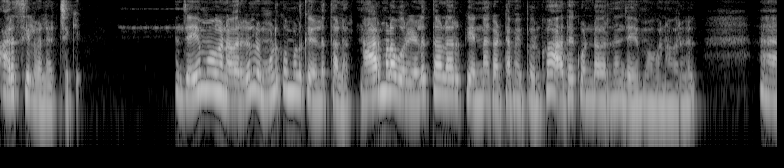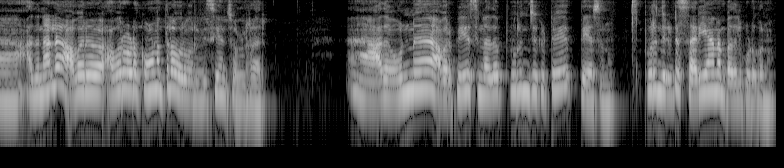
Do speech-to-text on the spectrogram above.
அரசியல் வளர்ச்சிக்கு. ஜெயமோகன் அவர்கள் முழுக்க முழுக்க எழுத்தாளர். நார்மலாக ஒரு எழுத்தாளருக்கு என்ன கட்டமைப்பு இருக்கோ அதை கொண்டவர் தான் ஜெயமோகன் அவர்கள். அதனால் அதனால அவர் அவரோட கோணத்தில் அவர் ஒரு விஷயம் சொல்கிறார் அதை ஒன்று அவர் பேசுனதை புரிஞ்சுக்கிட்டு பேசணும். புரிஞ்சுக்கிட்டு சரியான பதில் கொடுக்கணும்.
